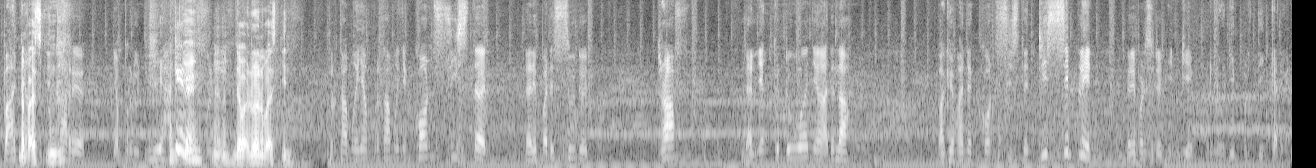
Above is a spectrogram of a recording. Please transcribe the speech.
banyak Dapat skin, perkara yang perlu dilihat Skin, dan eh? Hmm, Dapat dua dapat skin. terutama yang pertamanya konsisten daripada sudut draft dan yang keduanya adalah bagaimana konsisten disiplin daripada sudut in game perlu dipertingkatkan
